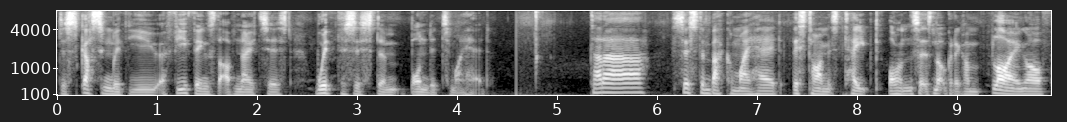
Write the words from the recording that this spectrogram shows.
discussing with you a few things that I've noticed with the system bonded to my head. Ta-da! System back on my head. This time it's taped on so it's not going to come flying off.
